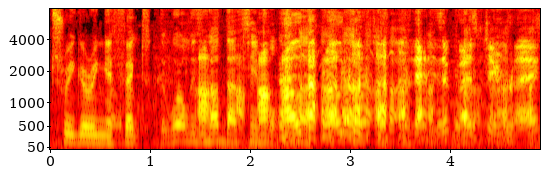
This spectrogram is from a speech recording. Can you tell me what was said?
triggering no, effect. The, the, world is uh, not that simple. Out, out that is a question, right?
